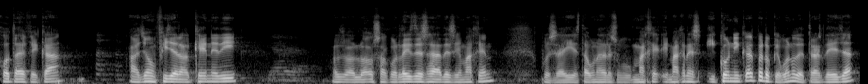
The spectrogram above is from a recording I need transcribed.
JFK, a John Fitzgerald Kennedy. ¿Os, acordáis de esa, de esa imagen? Pues ahí está una de las imágenes icónicas, pero que bueno, detrás de ella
